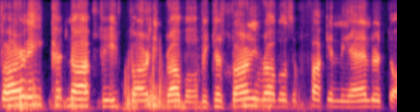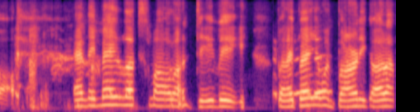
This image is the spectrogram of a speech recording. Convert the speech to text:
Barney could not beat Barney Rubble because Barney Rubble's a fucking Neanderthal. and they may look small on TV, but I bet you when Barney got up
